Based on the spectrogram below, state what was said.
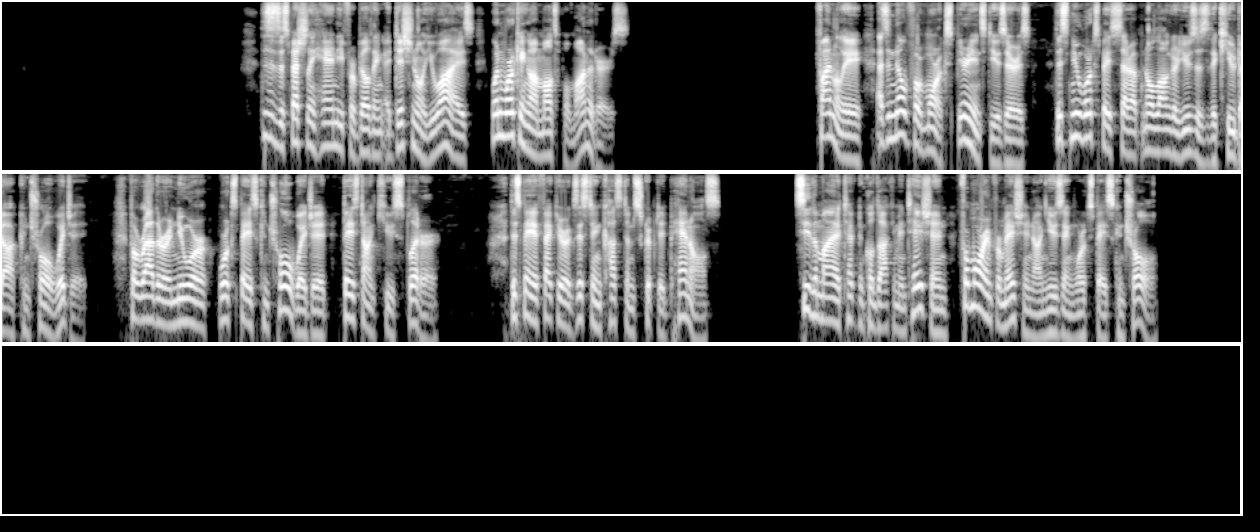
This is especially handy for building additional UIs when working on multiple monitors. Finally, as a note for more experienced users, this new workspace setup no longer uses the QDock control widget, but rather a newer workspace control widget based on QSplitter. This may affect your existing custom scripted panels. See the Maya technical documentation for more information on using workspace control.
